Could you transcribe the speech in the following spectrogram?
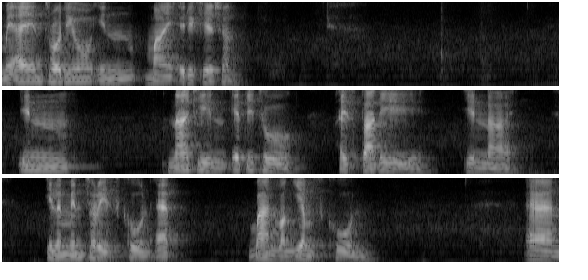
May I introduce in my education? in 1982 I study in uh, elementary school at บ้านวังเยี่ยม school and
